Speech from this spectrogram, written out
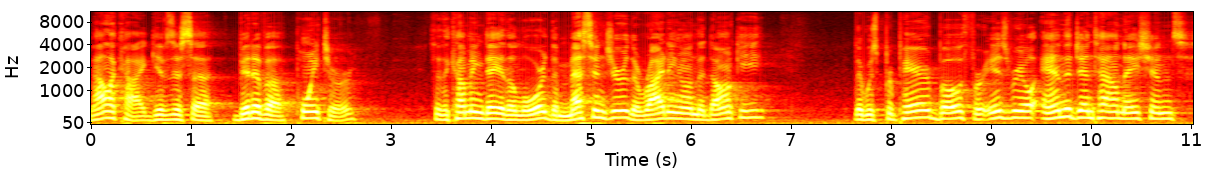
Malachi gives us a bit of a pointer to the coming day of the Lord, the messenger, the riding on the donkey that was prepared both for Israel and the Gentile nations,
